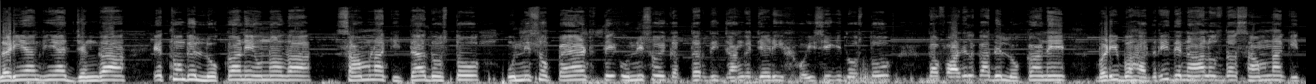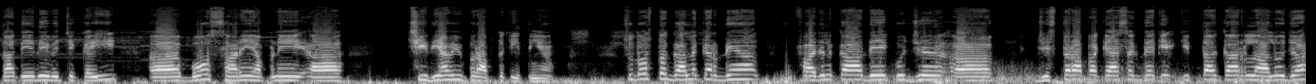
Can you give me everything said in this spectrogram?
ਲੜੀਆਂ ਗਈਆਂ ਜੰਗਾਂ ਇੱਥੋਂ ਦੇ ਲੋਕਾਂ ਨੇ ਉਹਨਾਂ ਦਾ ਸਾਹਮਣਾ ਕੀਤਾ ਹੈ। ਦੋਸਤੋ 1965 ਤੇ 1971 ਦੀ ਜੰਗ ਜਿਹੜੀ ਹੋਈ ਸੀਗੀ ਦੋਸਤੋ, ਤਾਂ ਫਾਜ਼ਿਲਕਾ ਦੇ ਲੋਕਾਂ ਨੇ ਬੜੀ ਬਹਾਦਰੀ ਦੇ ਨਾਲ ਉਸ ਦਾ ਸਾਹਮਣਾ ਕੀਤਾ ਤੇ ਇਹਦੇ ਵਿੱਚ ਕਈ ਬਹੁਤ ਸਾਰੇ ਆਪਣੇ ਸ਼ਹੀਦੀਆਂ ਵੀ ਪ੍ਰਾਪਤ ਕੀਤੀਆਂ। ਸੋ ਦੋਸਤੋ, ਗੱਲ ਕਰਦੇ ਆ ਫਾਜ਼ਿਲਕਾ ਦੇ ਕੁਝ ਜਿਸ ਤਰ੍ਹਾਂ ਆਪਾਂ ਕਹਿ ਸਕਦੇ ਹਾਂ ਕਿ ਕਿੱਤਾਕਾਰ ਲਾ ਲਓ ਜਾਂ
